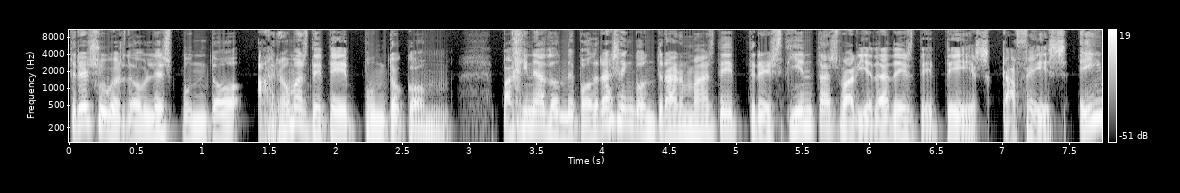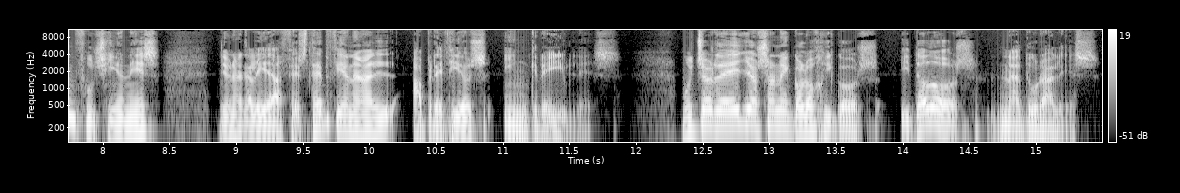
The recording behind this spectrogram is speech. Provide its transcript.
www.aromasdete.com, página donde podrás encontrar más de 300 variedades de tés, cafés e infusiones de una calidad excepcional a precios increíbles. Muchos de ellos son ecológicos y todos naturales.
